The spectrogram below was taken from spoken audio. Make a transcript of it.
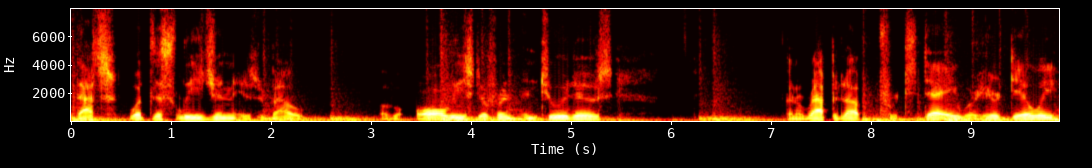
That's what this Legion is about. Of all these different intuitives, Going to wrap it up for today. We're here daily,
